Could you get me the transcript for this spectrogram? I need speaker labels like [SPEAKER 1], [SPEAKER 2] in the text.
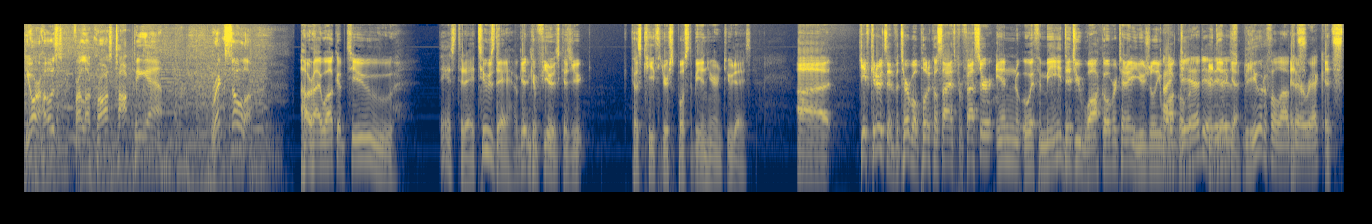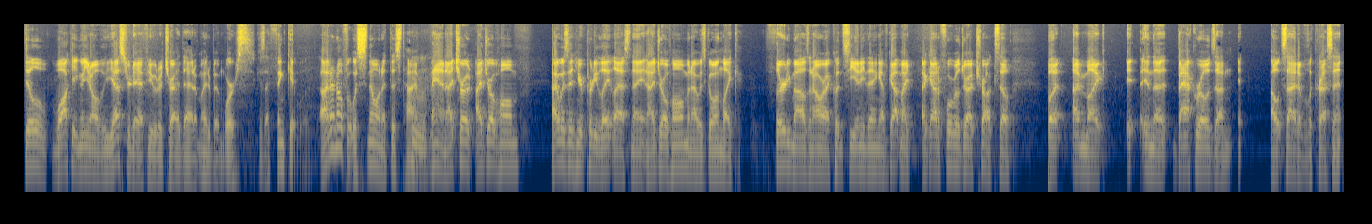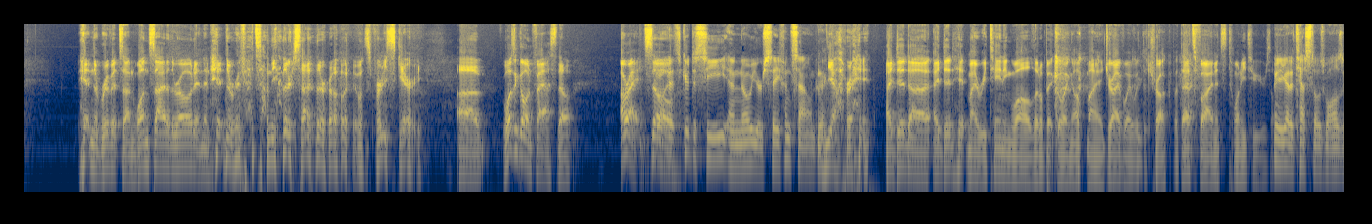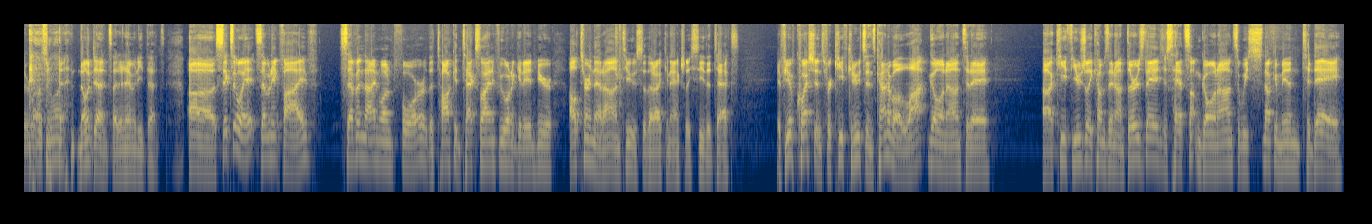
[SPEAKER 1] your host for La Crosse Talk PM, Rick Solem.
[SPEAKER 2] All right, welcome to day is today Tuesday. I'm getting confused because you because Keith, you're supposed to be in here in two days. Uh, Keith Knutson, Viterbo political science professor, in with me. Did you walk over today? Usually you
[SPEAKER 3] I
[SPEAKER 2] walk over.
[SPEAKER 3] did.
[SPEAKER 2] You
[SPEAKER 3] It
[SPEAKER 2] did
[SPEAKER 3] is
[SPEAKER 2] again.
[SPEAKER 3] beautiful out
[SPEAKER 2] It's,
[SPEAKER 3] there, Rick.
[SPEAKER 2] it's still walking. You know, yesterday if you would have tried that, it might have been worse because I think it was. I don't know if it was snowing at this time.
[SPEAKER 3] Hmm.
[SPEAKER 2] But man, I drove. I drove home. I was in here pretty late last night, and I drove home, and I was going like 30 miles an hour. I couldn't see anything. I've got my. I got a four wheel drive truck, so, but I'm like in the back roads on outside of La Crescent. Hitting the rivets on one side of the road and then hitting the rivets on the other side of the road. It was pretty scary. Uh, wasn't going fast though. All right, so
[SPEAKER 3] Well, it's good to see and know you're safe and sound, Rick.
[SPEAKER 2] yeah, right. I did. Uh, I did hit my retaining wall a little bit going up my driveway with the truck, but that's fine. It's 22 years old.
[SPEAKER 3] You got to test those walls every once in a while.
[SPEAKER 2] no dents. I didn't have any dents. Uh, 608 785 7914, the talk and text line. If you want to get in here, I'll turn that on too so that I can actually see the text. If you have questions for Keith Knutson, it's kind of a lot going on today. Uh, Keith usually comes in on Thursday, just had something going on, so we snuck him in today.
